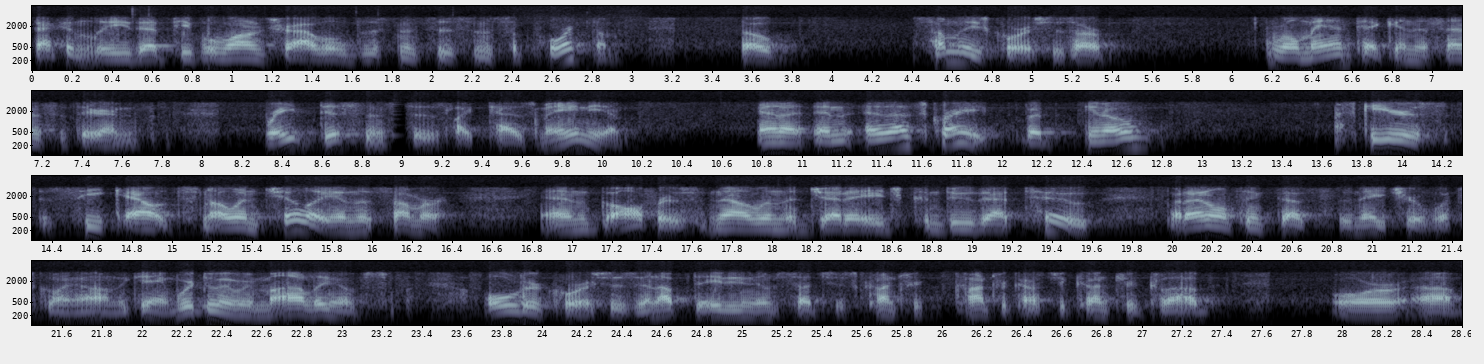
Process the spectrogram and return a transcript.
Secondly, that people want to travel distances and support them. So some of these courses are romantic in the sense that they're in great distances, like Tasmania, and uh, and and that's great. But you know, skiers seek out snow and Chile in the summer, and golfers now in the jet age can do that too. But I don't think that's the nature of what's going on in the game. We're doing remodeling of older courses and updating them, such as Contra, Contra Costa Country Club, or uh,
